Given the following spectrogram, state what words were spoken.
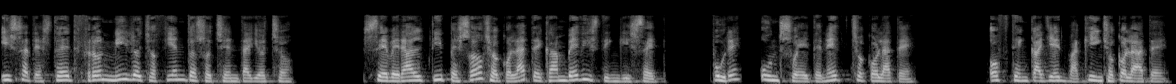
is attested from 1888. Several types of chocolate can be distinguished. Pure, unsweetened chocolate. Often called baking chocolate,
